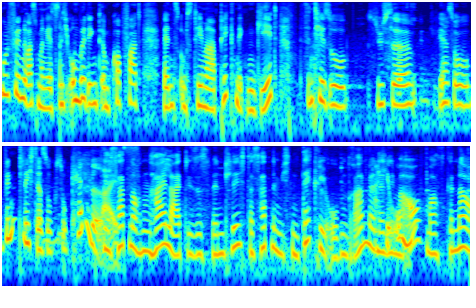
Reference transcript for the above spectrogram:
cool finde, was man jetzt nicht unbedingt im Kopf hat, wenn es ums Thema Picknicken geht, sind hier so süße, ja, so Windlichter, so, so Candlelights. Das hat noch ein Highlight, dieses Windlicht. Das hat nämlich einen Deckel oben dran, wenn Ach, du den mal oben? aufmachst, genau.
